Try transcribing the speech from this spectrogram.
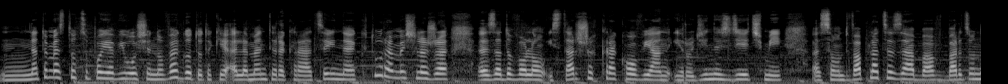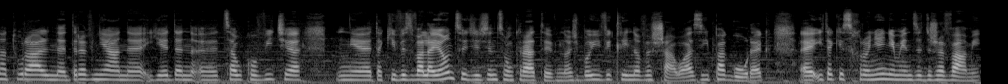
M, Natomiast to, co pojawiło się nowego, to takie elementy rekreacyjne, które myślę, że e, zadowolą i starszych krakowian, i rodziny z dziećmi. E, Są dwa place zabaw, bardzo naturalne, drewniane, jeden całkowicie m, taki wyzwalający dziecięcą kreatywność, bo i wiklinowy szałas, i pagórek, i takie schronienie między drzewami.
